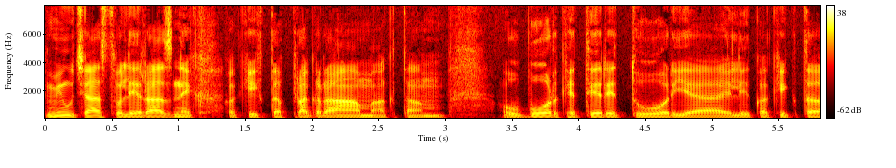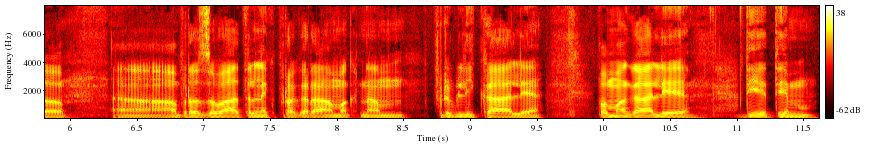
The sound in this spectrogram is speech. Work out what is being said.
мы участвовали в разных каких-то программах, там, уборки территории или каких-то э, образовательных программах нам привлекали, помогали детям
